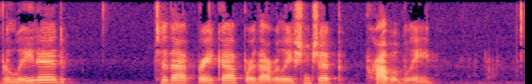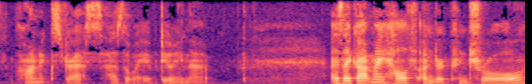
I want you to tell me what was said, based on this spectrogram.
related to that breakup or that relationship? Probably. Chronic stress has a way of doing that. As I got my health under control,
